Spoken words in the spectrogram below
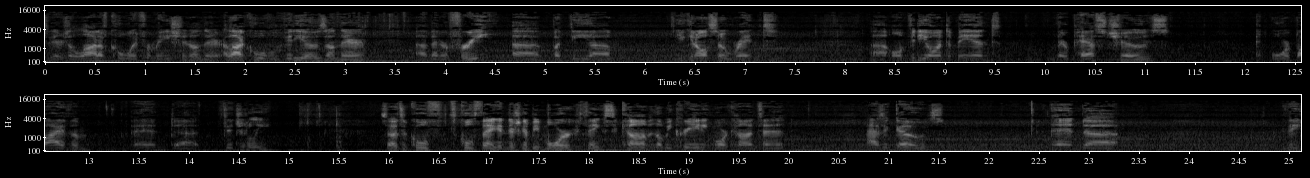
there's a lot of cool information on there, a lot of cool videos on there uh, that are free. Uh, but the um, you can also rent uh, on video on demand their past shows or buy them and uh, digitally. So it's a cool, it's a cool thing, and there's going to be more things to come, and they'll be creating more content as it goes. And uh, they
